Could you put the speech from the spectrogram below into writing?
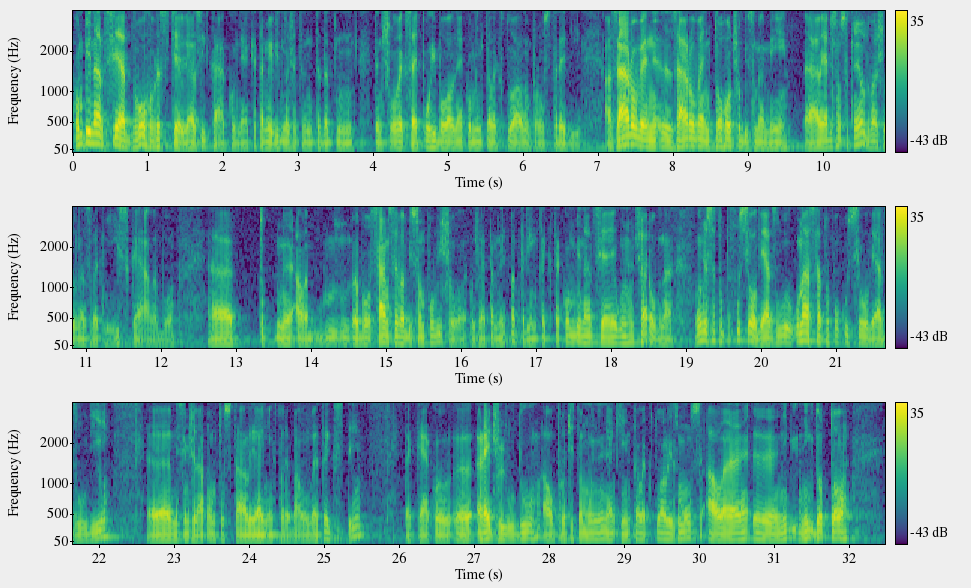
Kombinácia dvoch vrstiev jazyka, ako nejaké, tam je vidno, že ten, teda ten, ten človek sa aj pohyboval v nejakom intelektuálnom prostredí. A zároveň, zároveň toho, čo by sme my, ja by som sa to neodvážil nazvať nízke, alebo uh, to, ale, lebo sám seba by som povyšoval, akože ja tam nepatrím, tak tá kombinácia je u neho čarovná. U, neho sa to pokusilo viac, u nás sa to pokusilo viac ľudí, e, myslím, že na tomto stáli aj niektoré balové texty, také ako e, reč ľudu a oproti tomu nejaký intelektualizmus, ale e, nik, nikto to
